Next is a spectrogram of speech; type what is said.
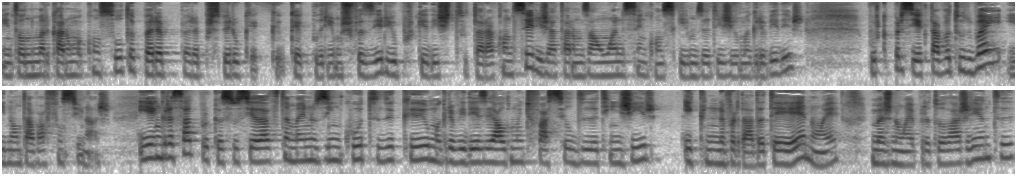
então de marcar uma consulta para, para perceber o que, é que, o que é que poderíamos fazer e o porquê disto estar a acontecer e já estarmos há um ano sem conseguirmos atingir uma gravidez, porque parecia que estava tudo bem e não estava a funcionar. E é engraçado porque a sociedade também nos incute de que uma gravidez é algo muito fácil de atingir e que na verdade até é, não é? Mas não é para toda a gente.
